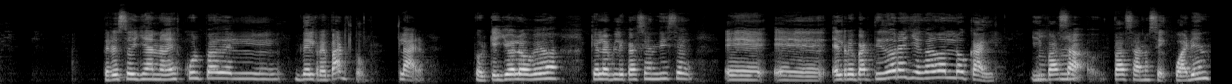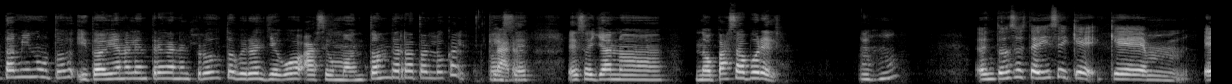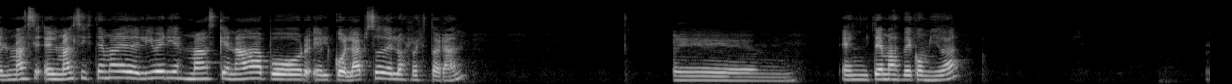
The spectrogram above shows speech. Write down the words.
Pero eso ya no es culpa del, del reparto. Claro. Porque yo lo veo que la aplicación dice, eh, eh, el repartidor ha llegado al local y pasa, pasa, no sé, 40 minutos y todavía no le entregan el producto, pero él llegó hace un montón de rato al local. Entonces, Claro. eso ya no, no pasa por él. Ujú. Entonces usted dice que, que mm, el, más, el mal sistema de delivery es más que nada por el colapso de los restaurantes Eh, en temas de comida.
